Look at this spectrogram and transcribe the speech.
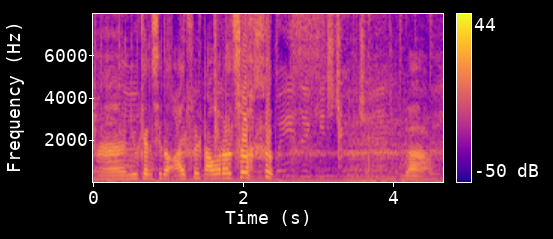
and you can see the eiffel tower also. Wow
